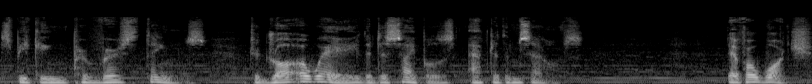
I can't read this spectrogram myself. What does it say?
speaking perverse things, to draw away the disciples after themselves. Therefore watch,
